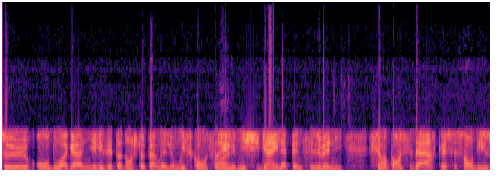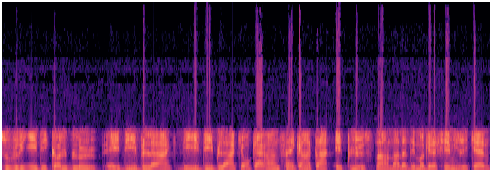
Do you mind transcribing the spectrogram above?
sur on doit gagner les États dont je te parlais, le Wisconsin, le Michigan et la Pennsylvanie, si on considère que ce sont des ouvriers, des cols bleus et des blancs, des, des blancs qui ont 40, 50 ans et plus dans, dans la démographie américaine,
